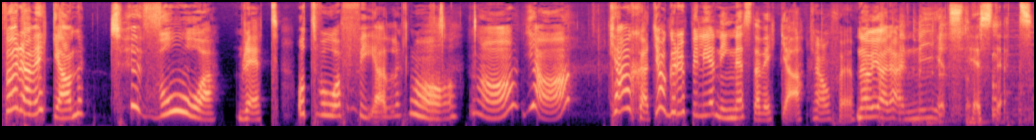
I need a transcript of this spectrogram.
förra veckan. Två rätt och två fel. Ja, Ja, ja. Kanske att jag går upp i ledning nästa vecka. kanske. när vi gör det här nyhetstestet.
